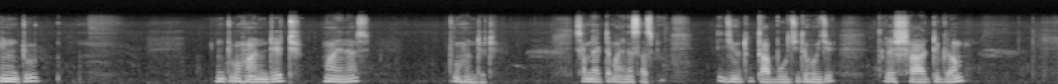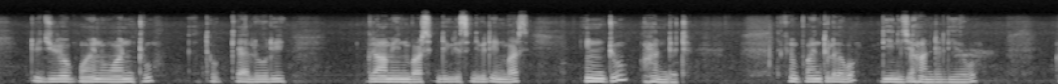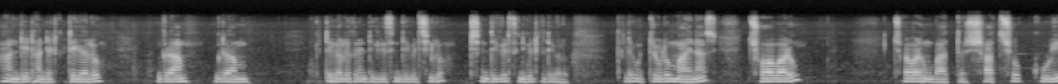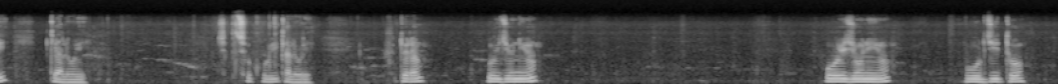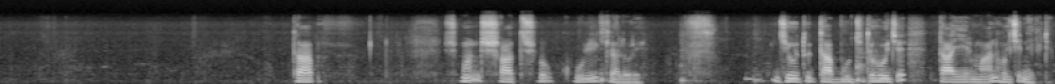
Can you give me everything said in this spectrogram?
into into hundred minus two hundred সামনে একটা মাইনাস আসবে। যেহেতু তাপ বর্জিত হয়েছে, তাহলে ষাট gram two zero point one two এত calorie gram inverse degree centigrade inverse into hundred এখানে পয়েন্ট তুলে দেবো, দিয়ে নিচে হান্ড্রেড দিয়ে দেবো। হান্ড্রেড হান্ড্রেড কেটে গেল গ্রাম গ্রাম কেটে গেল, এখানে ডিগ্রি সেন্টিগ্রেড ছিল। সেন্টিগ্রেড সেন্টিগ্রেড কেটে গেল। তাহলে উত্তর হলো মাইনাস ছ বারো ছ বারো বাহাত্তর, সাতশো কুড়ি ক্যালোরি। সাতশো কুড়ি ক্যালোরি। সুতরাং প্রয়োজনীয় প্রয়োজনীয় বর্জিত তাপ সমান সাতশো কুড়ি ক্যালোরি। যেহেতু তাপ বর্জিত হয়েছে তাই এর মান হয়েছে নেগেটিভ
